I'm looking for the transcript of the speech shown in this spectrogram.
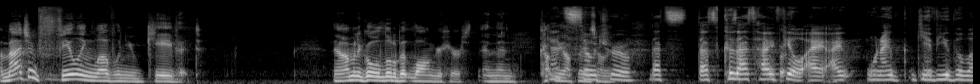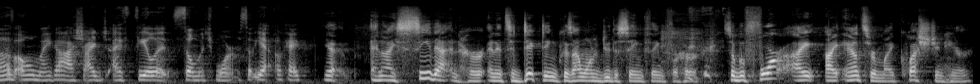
Imagine feeling love when you gave it. Now I'm going to go a little bit longer here, and then cut that's me off. That's so true. That's that's because that's how I feel. I, I when I give you the love, oh my gosh, I, I feel it so much more. So yeah, okay. Yeah, and I see that in her, and it's addicting because I want to do the same thing for her. so before I I answer my question here,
